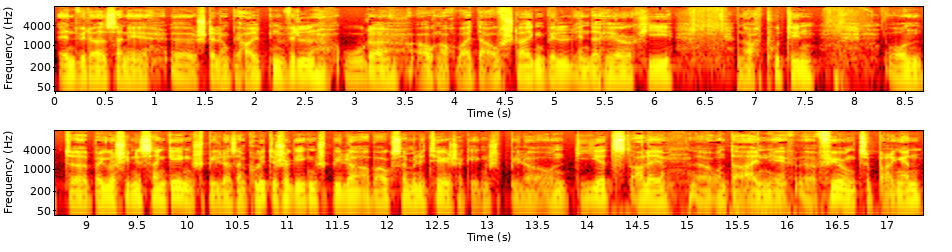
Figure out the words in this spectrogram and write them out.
entweder seine Stellung behalten will oder auch noch weiter aufsteigen will in der Hierarchie nach Putin. Und äh, Prigozhin ist sein Gegenspieler, sein politischer Gegenspieler, aber auch sein militärischer Gegenspieler. Und die jetzt alle äh, unter eine äh, Führung zu bringen,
